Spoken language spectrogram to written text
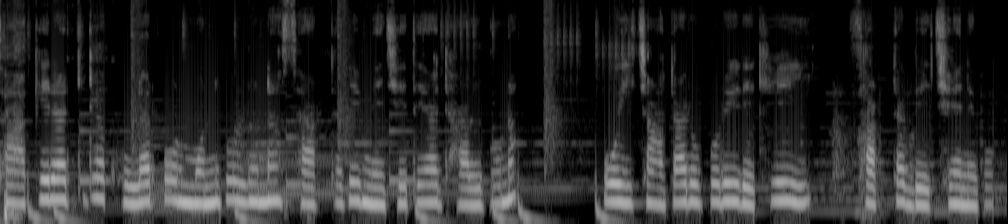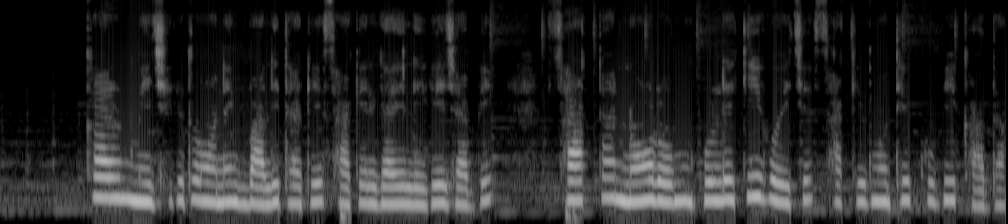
শাকের আটিটা খোলার পর মনে পড়ল না শাকটাকে মেঝেতে আর ঢালবো না, ওই চাঁটার উপরে রেখেই শাকটা বেছে নেব। কারণ মেঝেতে তো অনেক বালি থাকে, শাকের গায়ে লেগে যাবে শাকটা নরম হলে কি হয়েছে? শাকের মধ্যে খুবই কাদা।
